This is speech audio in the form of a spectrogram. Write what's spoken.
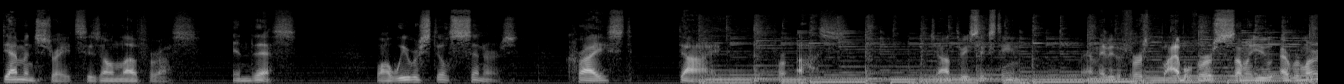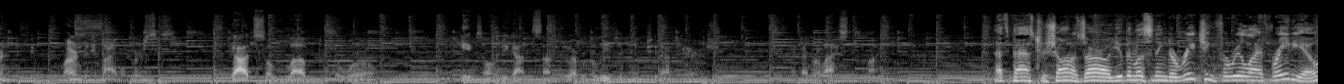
demonstrates His own love for us in this. While we were still sinners, Christ died for us. John 3:16. Maybe the first Bible verse some of you ever learned, if you learned any Bible verses. God so loved the world, He gave His only begotten Son, that whoever believes in Him should not perish, but have everlasting life. That's Pastor Sean Azzaro. You've been listening to Reaching for Real Life Radio.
